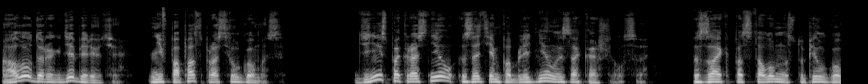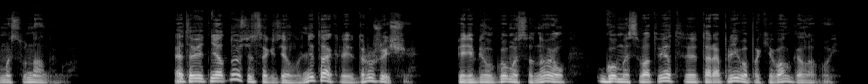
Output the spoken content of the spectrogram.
«А лодеры где берете?» — не в попад спросил Гомес. Денис покраснел, затем побледнел и закашлялся. Зак под столом наступил Гомесу на ногу. «Это ведь не относится к делу, не так ли, дружище?» Перебил Гомеса Нойл, Гомес в ответ торопливо покивал головой.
